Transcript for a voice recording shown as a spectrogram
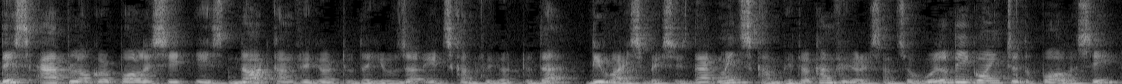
this app locker policy is not configured to the user, it's configured to the device basis. That means computer configuration. So we'll be going to the policy.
